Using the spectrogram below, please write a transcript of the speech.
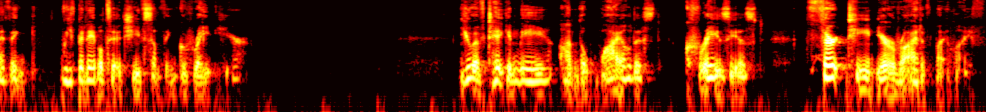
I think we've been able to achieve something great here. You have taken me on the wildest, craziest 13 year ride of my life.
